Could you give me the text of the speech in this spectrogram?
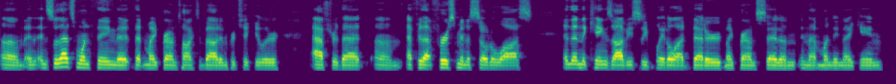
Um, and, and so that's one thing that, that Mike Brown talked about in particular after that, um, after that first Minnesota loss. And then the Kings obviously played a lot better. Mike Brown said on, in that Monday night game,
